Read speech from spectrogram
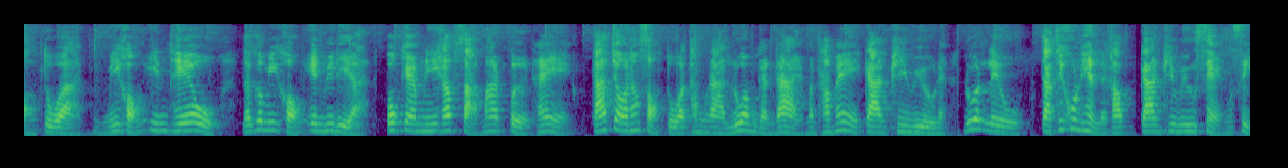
2 ตัว มีของ Intel แล้วก็มีของ Nvidia โปรแกรมนี้ครับสามารถเปิดให้ การ์ดจอทั้ง 2 ตัวทำงานร่วมกันได้ มันทำให้การพรีวิวเนี่ยรวดเร็ว จากที่คุณเห็นเลยครับ การพรีวิวแสงสี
